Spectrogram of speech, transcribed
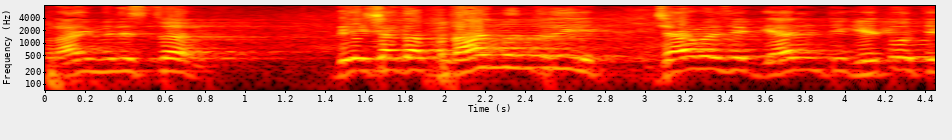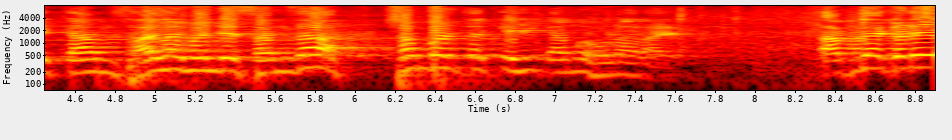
प्राईम मिनिस्टर देशाचा प्रधानमंत्री ज्यावेळेस एक गॅरंटी घेतो ते काम झालं म्हणजे समजा शंभर टक्के ही कामं होणार आहेत. आपल्याकडे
